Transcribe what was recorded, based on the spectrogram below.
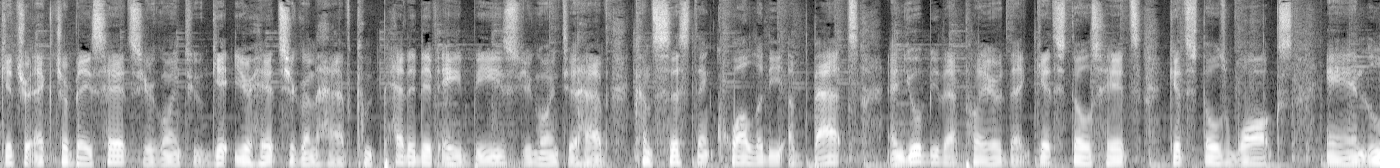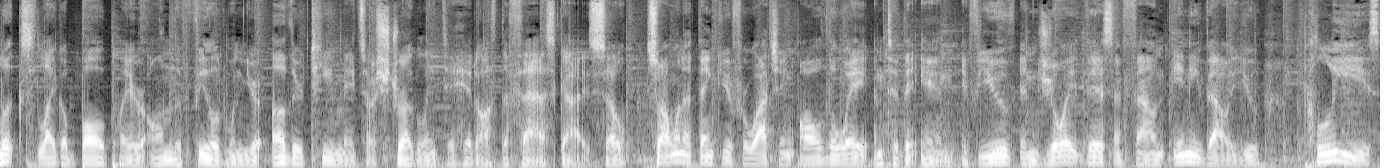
get your extra base hits, you're going to get your hits, you're going to have competitive ABs, you're going to have consistent quality of bats, and you'll be that player that gets those hits, gets those walks, and looks like a ball player on the field when your other teammates are struggling to hit off the fast guys. So, so I want to thank you for watching all the way until the end. If you've enjoyed this and found any value, please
